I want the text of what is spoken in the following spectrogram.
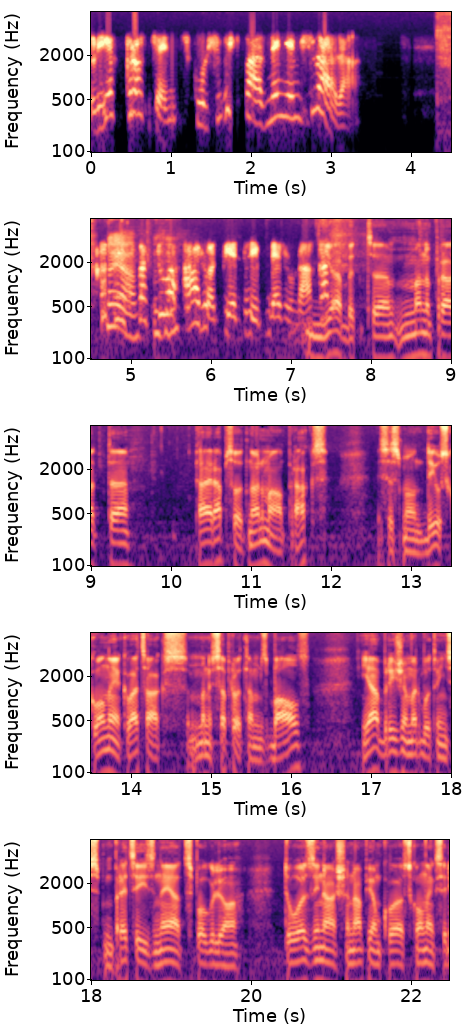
liek procents, kurš vispār neņems vērā. Nu, jā. Par to mm -hmm. ārotbiedrību nerunā. Kas? Jā, bet manuprāt, tā ir absolūti normāla praksa. Es esmu divu skolnieku vecāks, man ir saprotams balss. Jā, brīžiem varbūt viņas precīzi neatspoguļo to zināšanu apjomu, ko skolnieks ir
